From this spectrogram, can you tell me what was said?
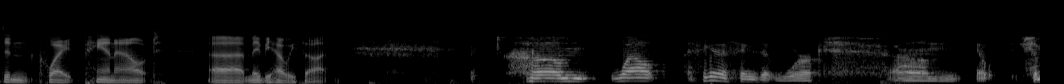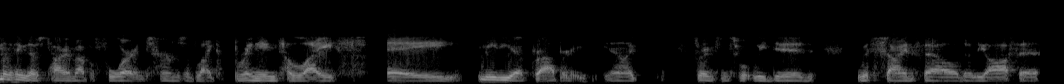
didn't quite pan out, uh, maybe how we thought? Um, well, I think of the things that worked. Um, you know, some of the things I was talking about before in terms of like bringing to life a media property. You know, like for instance, what we did with Seinfeld or The Office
